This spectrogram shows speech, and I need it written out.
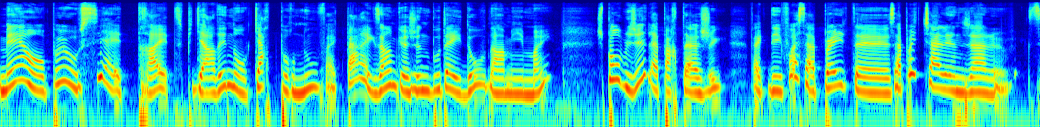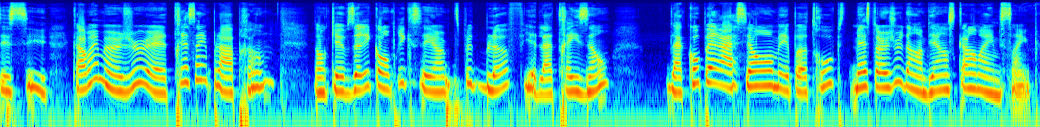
Mais on peut aussi être traître puis garder nos cartes pour nous. Fait que par exemple, que j'ai une bouteille d'eau dans mes mains, je suis pas obligée de la partager. Fait que des fois, ça peut être, euh, ça peut être challengeant. C'est, quand même un jeu euh, très simple à apprendre. Donc, euh, vous aurez compris que c'est un petit peu de bluff. Il y a de la trahison, de la coopération, mais pas trop. Mais c'est un jeu d'ambiance quand même simple.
